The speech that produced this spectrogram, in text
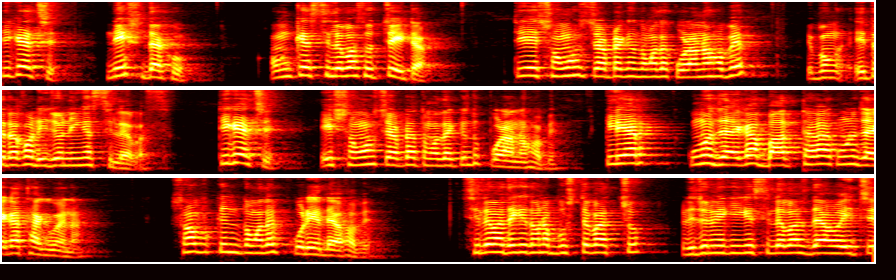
ঠিক আছে? নেক্সট দেখো, অঙ্কের সিলেবাস হচ্ছে এটা। ঠিক এই সমস্ত চ্যাপ্টার কিন্তু তোমাদের পড়ানো হবে এবং এতে দেখো রিজনিংয়ের সিলেবাস। ঠিক আছে? এই সমস্ত চ্যাপ্টার তোমাদের কিন্তু পড়ানো হবে। ক্লিয়ার কোনো জায়গা বাদ থাকার কোনো জায়গা থাকবে না। সব কিন্তু তোমাদের করিয়ে দেওয়া হবে। সিলেবাস দেখে তোমরা বুঝতে পারছ। রিজনিংয়ে কী কী সিলেবাস দেওয়া হয়েছে,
